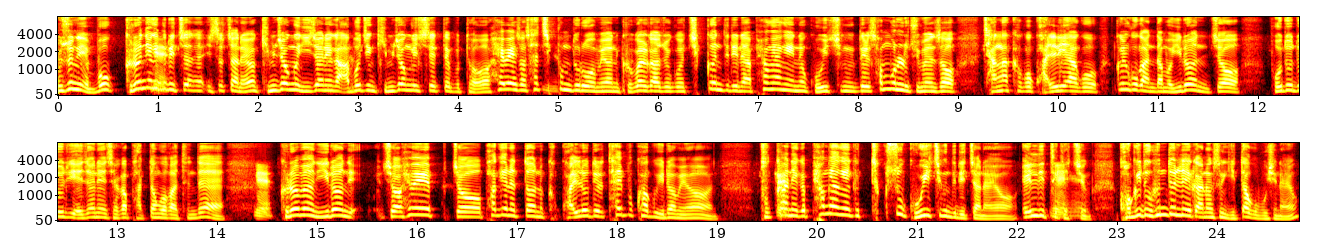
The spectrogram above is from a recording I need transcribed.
교수님, 뭐 그런 예. 있잖아요, 있었잖아요. 김정은 이전에가 아버지인 김정일 시대 때부터 해외에서 사치품 들어오면 그걸 가지고 측근들이나 평양에 있는 고위층들 선물로 주면서 장악하고 관리하고 끌고 간다. 뭐 이런 저 보도들이 예전에 제가 봤던 것 같은데 예. 그러면 이런 저 해외 저 파견했던 관료들이 탈북하고 이러면 북한의 그 평양의 그 특수 고위층들 있잖아요. 엘리트 네. 계층. 거기도 흔들릴 가능성이 있다고 보시나요?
